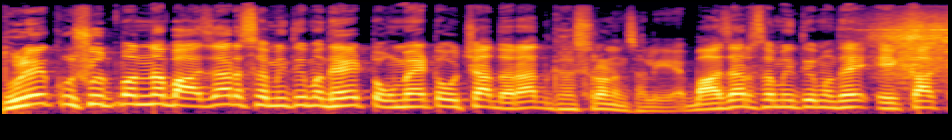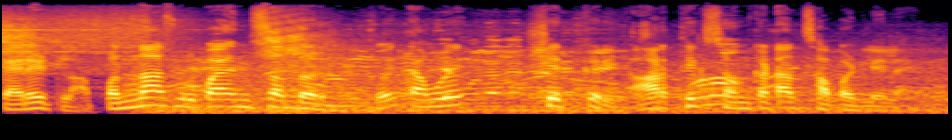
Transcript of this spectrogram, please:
धुळे कृषी उत्पन्न बाजार समितीमध्ये टोमॅटोच्या दरात घसरण झाली आहे. बाजार समितीमध्ये एका कॅरेटला पन्नास रुपयांचा दर मिळतोय. त्यामुळे शेतकरी आर्थिक संकटात सापडलेला आहे.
